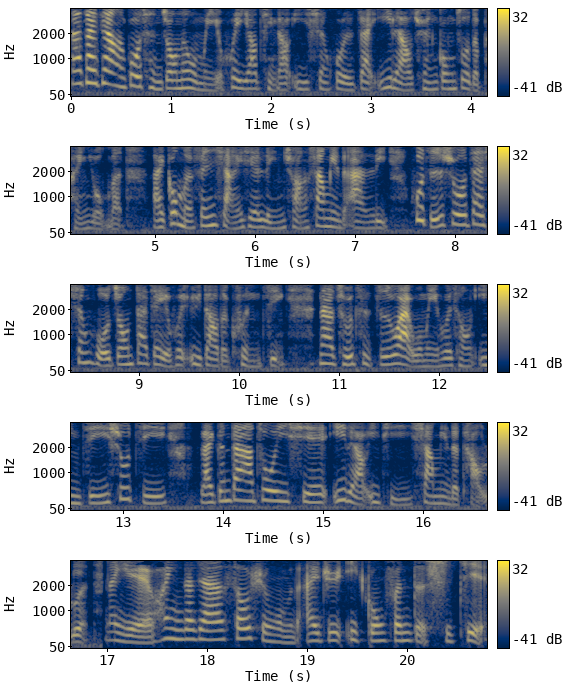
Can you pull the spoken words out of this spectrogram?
那在这样的过程中呢，我们也会邀请到医生或者在医疗圈工作的朋友们来跟我们分享一些临床上面的案例，或者是说在生活中大家也会遇到的困境。那除此之外，我们也会从影集、书籍来跟大家做一些医疗议题上面的讨论。那也欢迎大家搜寻我们的 IG 一公分的世界。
